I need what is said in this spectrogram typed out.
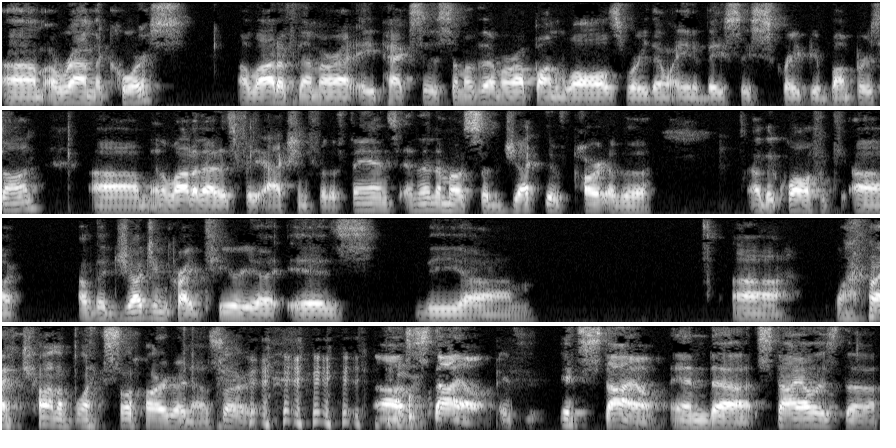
um, around the course. A lot of them are at apexes. Some of them are up on walls where they want you to basically scrape your bumpers on, um, and a lot of that is for the action for the fans. And then the most subjective part of the of the qualific uh, of the judging criteria is the um, uh, why am I trying to blank so hard right now? Sorry. Uh, style. It's, it's style, and uh, style is the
